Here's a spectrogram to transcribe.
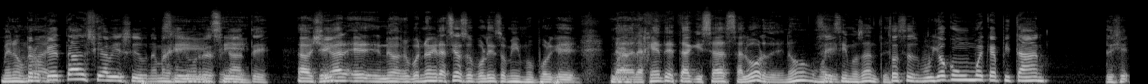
Menos Pero mal. qué tal si había sido una emergencia, un Sí, sí. rescate. Claro, Sí. llegar, eh, no, no es gracioso por eso mismo, porque la, Bueno. la gente está quizás al borde, ¿no? Como Sí. decimos antes. Entonces, yo como un buen capitán, dije,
